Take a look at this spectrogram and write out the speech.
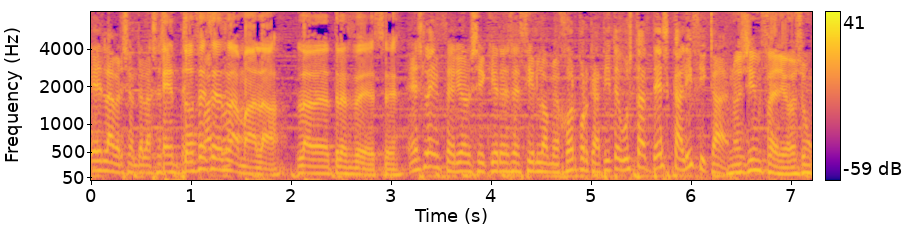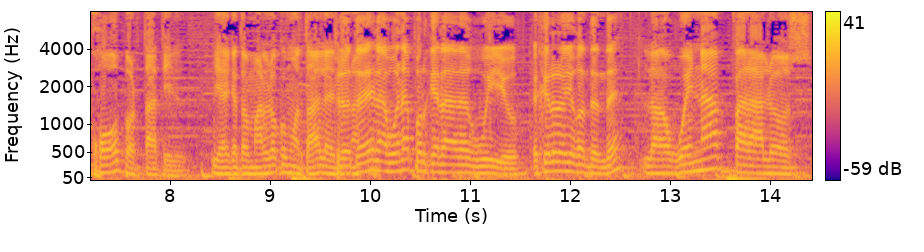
es la versión de la 64. Entonces es la mala, la de 3DS. Es la inferior, si quieres decirlo mejor, porque a ti te gusta descalificar. No es inferior, es un juego portátil. Y hay que tomarlo como tal. es Pero entonces la buena porque la de Wii U. Es que no lo llego a entender. La buena para los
